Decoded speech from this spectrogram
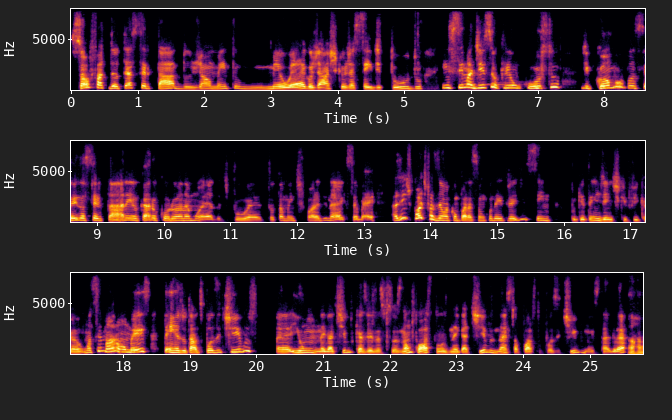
Só o fato de eu ter acertado já aumenta o meu ego, já acho que eu já sei de tudo. Em cima disso, eu crio um curso de como vocês acertarem o cara ou coroa na moeda. Tipo, é totalmente fora de nexo. É, a gente pode fazer uma comparação com day trade, sim, porque tem gente que fica uma semana ou um mês, tem resultados positivos é, e um negativo, porque às vezes as pessoas não postam os negativos, né? Só postam positivo no Instagram. Uhum.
